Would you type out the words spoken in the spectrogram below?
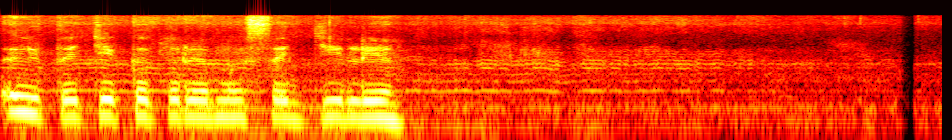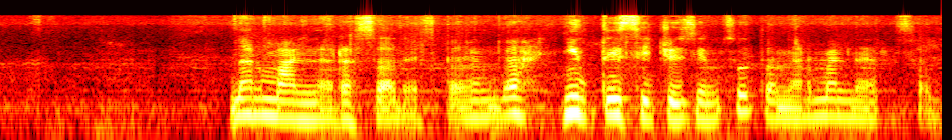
это те, которые мы садили нормальная рассада, скажем, да, не 1700, а нормальная рассада.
